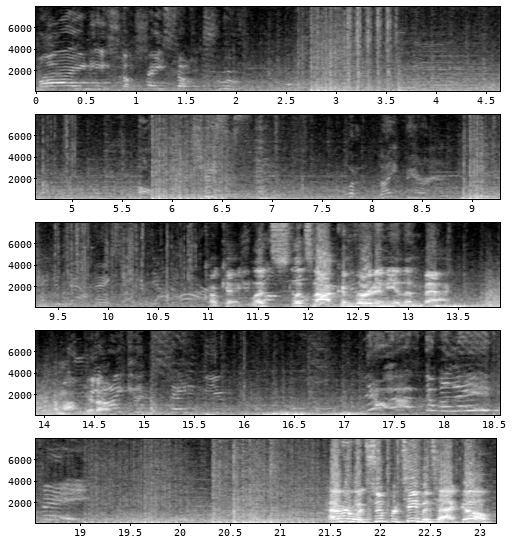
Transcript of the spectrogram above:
Mine is the face of truth. Oh, Jesus. What a nightmare. Thanks. Okay, let's let's not convert any of them back. Come on, get I up. can save you. You have to believe me! Everyone, super team attack, go!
